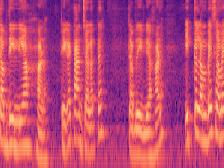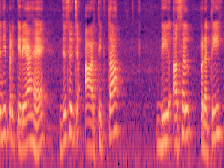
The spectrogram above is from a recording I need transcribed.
ਤਬਦੀਲੀਆਂ ਹਨ। ਠੀਕ ਹੈ ਢਾਂਚਾਗਤ ਤਬਦੀਲੀਆਂ ਹਨ। ਇੱਕ ਲੰਬੇ ਸਮੇਂ ਦੀ ਪ੍ਰਕਿਰਿਆ ਹੈ, ਜਿਸ ਵਿੱਚ ਆਰਥਿਕਤਾ ਦੀ ਅਸਲ ਪ੍ਰਤੀ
